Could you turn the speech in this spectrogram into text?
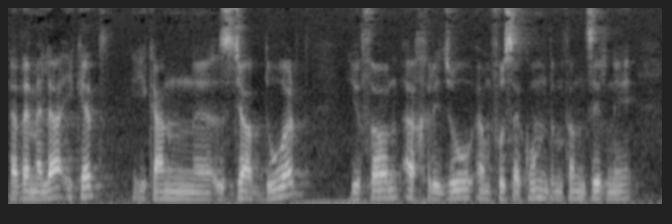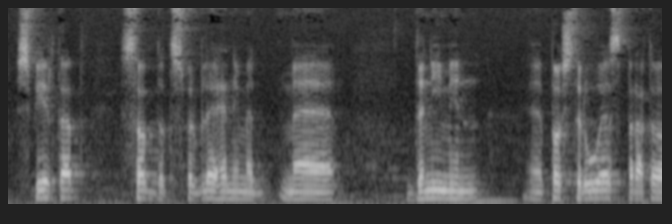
edhe melaiket i kanë zgjatë duart, ju thonë akhrijuu enfusekum, domethënë nxirrni shpirtat, sot do të shpërbleheni me me dënimin poshtërues për ato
